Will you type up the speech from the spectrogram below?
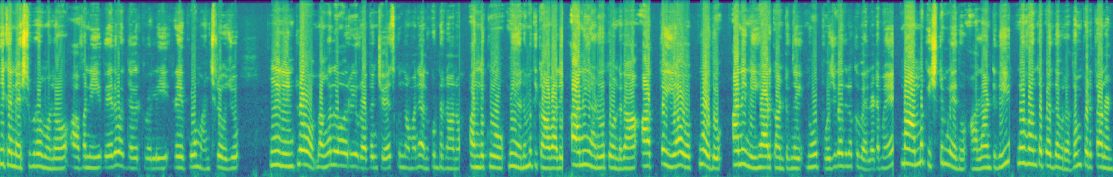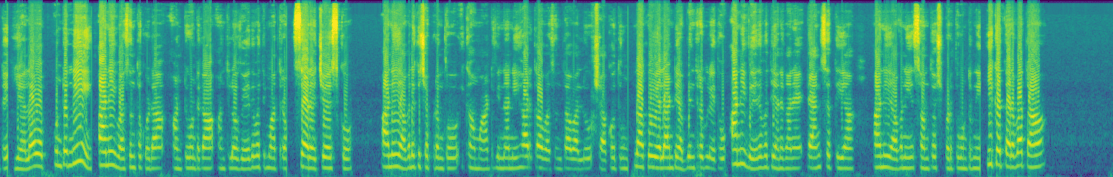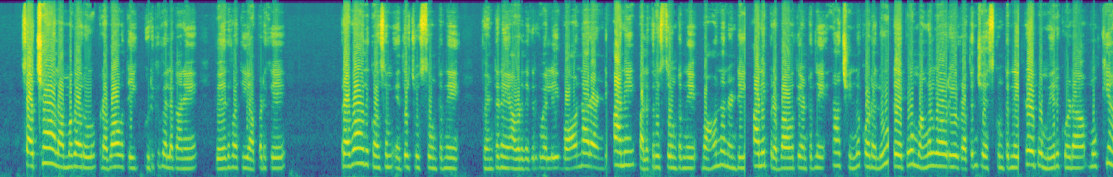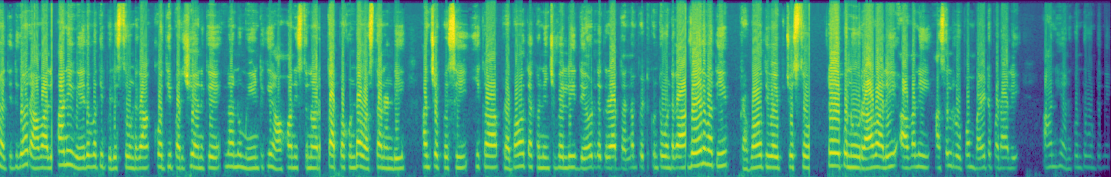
ఇక నెక్స్ట్ ప్రోమోలో అవని వేదవతి దగ్గరికి వెళ్ళి రేపు మంచి రోజు. నేను ఇంట్లో మంగళగౌరి వ్రతం చేసుకుందామని అనుకుంటున్నాను. అందుకు మీ అనుమతి కావాలి అని అడుగుతుండగా అత్తయ్య ఒప్పుకోదు అని నిహారిక అంటుంది నువ్వు పూజ గదిలోకి వెళ్ళడమే మా అమ్మకి ఇష్టం లేదు. అలాంటిది నువ్వంత పెద్ద వ్రతం పెడతానంటే ఎలా ఒప్పుకుంటుంది? అని వసంత కూడా అంటూ ఉండగా అంతలో వేదవతి మాత్రం సరే చేసుకో. అని అవనికి చెప్పడంతో ఇక ఆ మాట విన్న నిహారిక వసంత వాళ్ళు షాక్ అవుతూ నాకు ఎలాంటి అభ్యంతరం లేదు అని వేదవతి అనగానే థ్యాంక్స్ అత్తయ్య అని అవని సంతోషపడుతూ ఉంటుంది. ఇక తర్వాత సత్య వాళ్ళ అమ్మగారు ప్రభావతి గుడికి వెళ్ళగానే వేదవతి అప్పటికే ప్రభావతి కోసం ఎదురు చూస్తూ ఉంటుంది. వెంటనే ఆవిడ దగ్గరికి వెళ్ళి బాగున్నారా అండి అని పలకరిస్తూ ఉంటుంది. బాగున్నానండి అని ప్రభావతి అంటుంది. నా చిన్న కోడలు రేపు మంగళగౌరి వ్రతం చేసుకుంటుంది. రేపు మీరు కూడా ముఖ్య అతిథిగా రావాలి అని వేదవతి పిలుస్తూ ఉండగా కొద్ది పరిచయానికే నన్ను మీ ఇంటికి ఆహ్వానిస్తున్నారు. తప్పకుండా వస్తానండి అని చెప్పేసి ఇక ప్రభావతి అక్కడి నుంచి వెళ్ళి దేవుడి దగ్గర దండం పెట్టుకుంటూ ఉండగా వేదవతి ప్రభావతి వైపు చూస్తూ రేపు నువ్వు రావాలి అవని అసలు రూపం బయటపడాలి అని అనుకుంటూ ఉంటుంది.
